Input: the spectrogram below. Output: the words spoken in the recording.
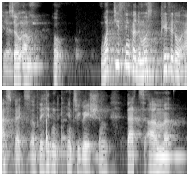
Yes, so, um, oh, what do you think are the most pivotal aspects of the hidden integration that um,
